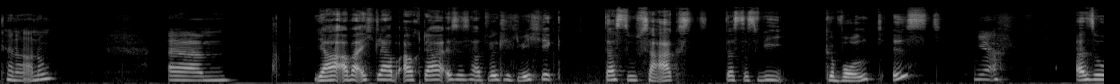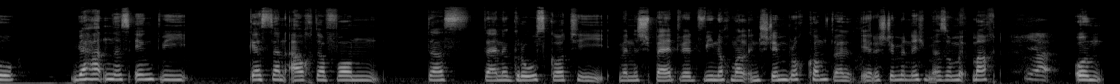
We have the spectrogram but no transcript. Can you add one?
Keine Ahnung. Ähm, Ja, aber ich glaube, auch da ist es halt wirklich wichtig, dass du sagst, dass das wie gewollt ist. ja. Also, wir hatten es irgendwie gestern auch davon, dass deine Großgotti, wenn es spät wird, wie nochmal in Stimmbruch kommt, weil ihre Stimme nicht mehr so mitmacht. Ja. Und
